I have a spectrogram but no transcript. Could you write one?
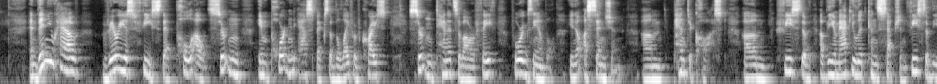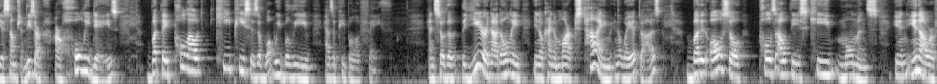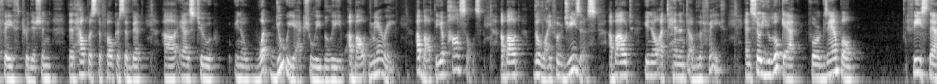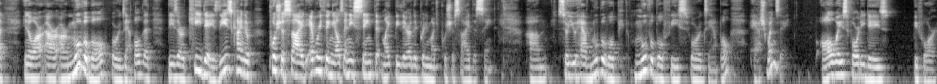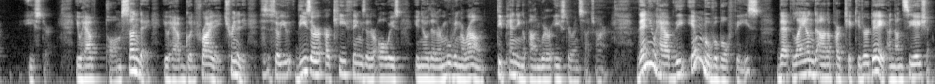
and then you have various feasts that pull out certain important aspects of the life of Christ, certain tenets of our faith. For example, you know, ascension. um, Pentecost, um, feasts of, of the Immaculate Conception, feasts of the Assumption. These are our holy days, but they pull out key pieces of what we believe as a people of faith. And so the, the year not only, you know, kind of marks time in a way it does, but it also pulls out these key moments in, in our faith tradition that help us to focus a bit uh, as to you know what do we actually believe about Mary, about the apostles, about the life of Jesus, about you know a tenant of the faith. And so you look at, for example, feasts that you know are, are, are movable, for example, that these are key days. These kind of push aside everything else, any saint that might be there, they pretty much push aside the saint. Um, so you have movable, movable feasts, for example, Ash Wednesday, always 40 days before Easter. You have Palm Sunday, you have Good Friday, Trinity. So you these are, are key things that are always, you know, that are moving around depending upon where Easter and such are. Then you have the immovable feasts that land on a particular day, Annunciation,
